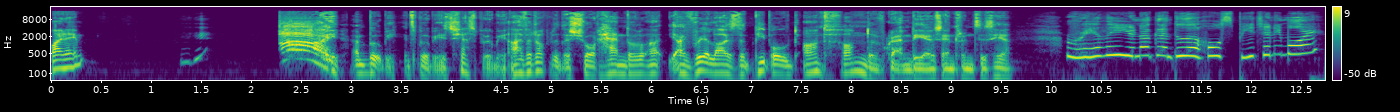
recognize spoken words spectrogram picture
My name? Mm-hmm. I am Bubi. It's Bubi. It's just Bubi. I've adopted the short handle. I, I've realized that people aren't fond of grandiose entrances here. Really? You're not gonna do the whole speech anymore?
